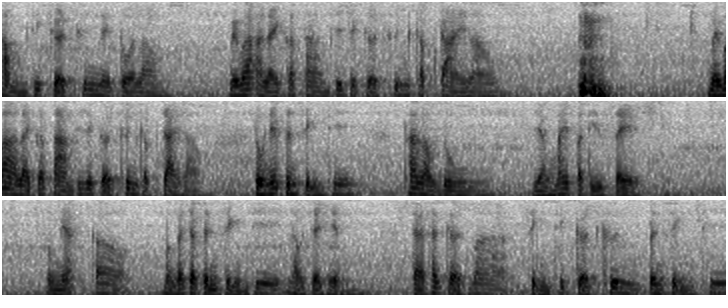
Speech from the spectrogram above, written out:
ทำที่เกิดขึ้นในตัวเรา ไม่ว่าอะไรก็ตามที่จะเกิดขึ้นกับกายเรา ไม่ว่าอะไรก็ตามที่จะเกิดขึ้นกับใจเรา ตรงนี้เป็นสิ่งที่ถ้าเราดูยังไม่ปฏิเสธ ตรงนี้ก็มันก็จะเป็นสิ่งที่เราจะเห็น แต่ถ้าเกิดว่าสิ่งที่เกิดขึ้นเป็นสิ่งที่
